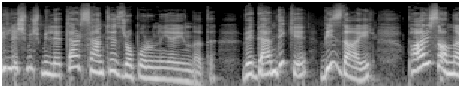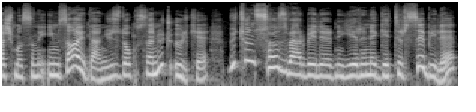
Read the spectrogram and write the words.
Birleşmiş Milletler sentez raporunu yayınladı ve dendi ki biz dahil Paris Anlaşması'nı imza eden 193 ülke bütün söz verbelerini yerine getirse bile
